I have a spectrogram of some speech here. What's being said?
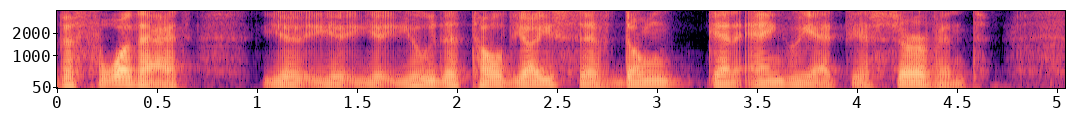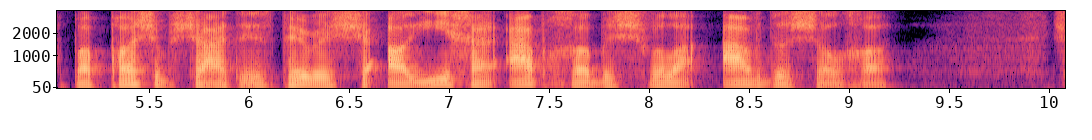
Before that, Yehuda told Yosef, don't get angry at your servant but Pashup Shat is Pirish Al Yichar Abcha B'Shvila Avda Shalcha. It's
